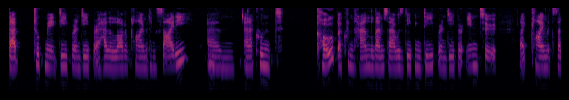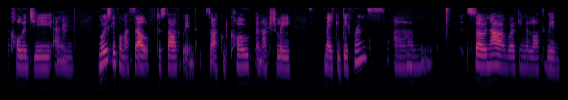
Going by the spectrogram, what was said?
that took me deeper and deeper. I had a lot of climate anxiety mm. um, and I couldn't cope. I couldn't handle them. So I was deeping deeper and deeper into like climate psychology and mostly for myself to start with, so I could cope and actually make a difference. Um, mm. So now I'm working a lot with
